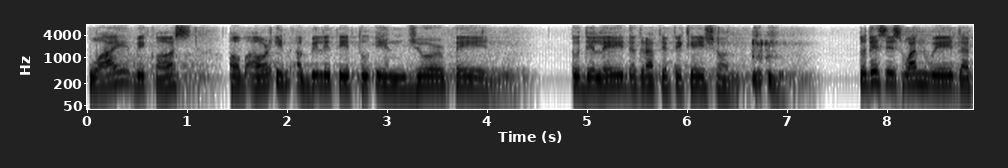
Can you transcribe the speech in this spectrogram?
Why? Because of our inability to endure pain, to delay the gratification. so, this is one way that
